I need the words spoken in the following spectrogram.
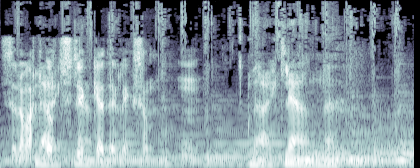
så de var uppstyckade liksom. Mm. Verkligen.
